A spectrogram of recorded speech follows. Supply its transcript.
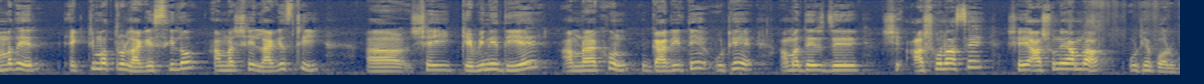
আমাদের একটিমাত্র লাগেজ ছিল। আমরা সেই লাগেজটি সেই কেবিনে দিয়ে আমরা এখন গাড়িতে উঠে আমাদের যে আসন আছে, সেই আসনে আমরা উঠে পড়ব।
